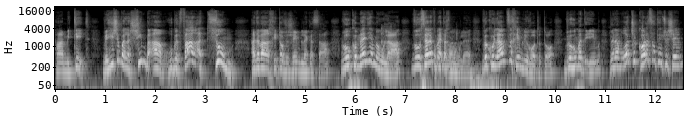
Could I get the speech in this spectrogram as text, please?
האמיתית, והיא שבלשים בעם הוא בפער עצום הדבר הכי טוב ששיין בלק עשה, והוא קומדיה מעולה, והוא סרט מתח מעולה, וכולם צריכים לראות אותו, והוא מדהים, ולמרות שכל הסרטים של שיין,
